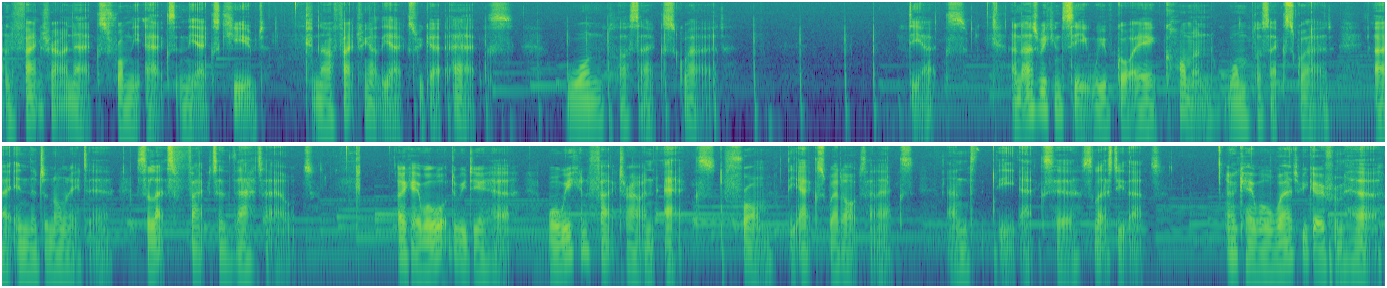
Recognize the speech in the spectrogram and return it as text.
and factor out an x from the x in the x cubed. Now, factoring out the x, we get x, 1 plus x squared dx. And as we can see, we've got a common 1 plus x squared uh, in the denominator here. So let's factor that out. Okay, well, what do we do here? Well, we can factor out an x from the x squared arctan x and the x here. So let's do that. Okay, well, where do we go from here?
